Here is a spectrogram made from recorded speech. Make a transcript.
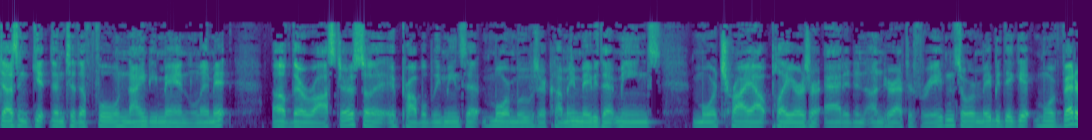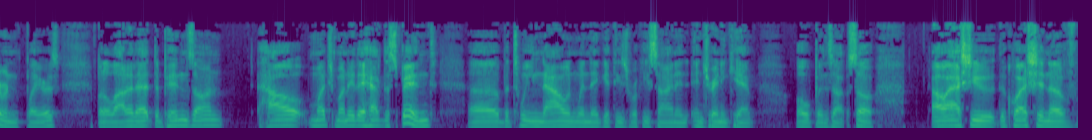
doesn't get them to the full 90 man limit of their roster. So it probably means that more moves are coming. Maybe that means more tryout players are added in undrafted free agents, or maybe they get more veteran players. But a lot of that depends on how much money they have to spend uh, between now and when they get these rookie sign and, and training camp opens up. So I'll ask you the question of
